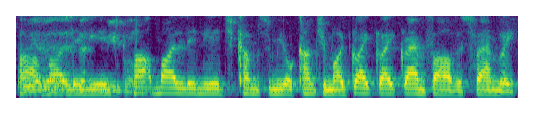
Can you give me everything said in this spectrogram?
Part of my that's- that's the main lineage, part of my lineage comes from your country. My great great grandfather's family.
